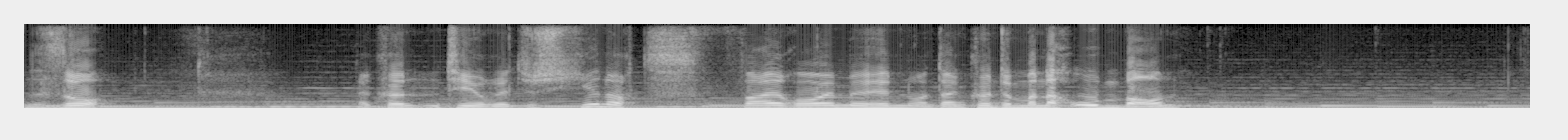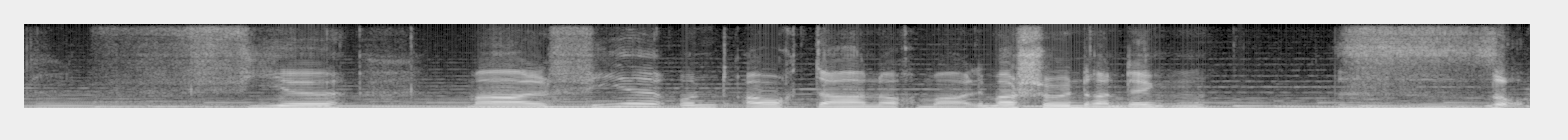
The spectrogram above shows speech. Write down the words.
So. Da könnten theoretisch hier noch zwei Räume hin und dann könnte man nach oben bauen. Vier mal 4 und auch da nochmal. Immer schön dran denken. So.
